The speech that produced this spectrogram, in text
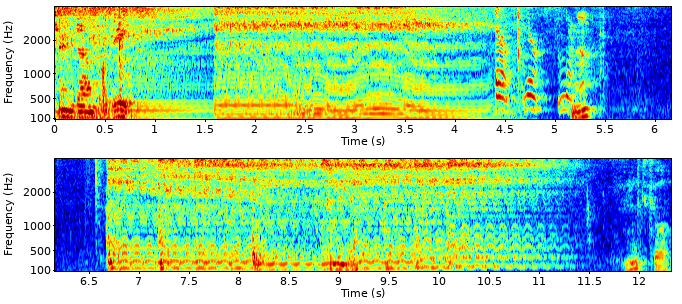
Turn down the rate. No, no, no. No? That's cool.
